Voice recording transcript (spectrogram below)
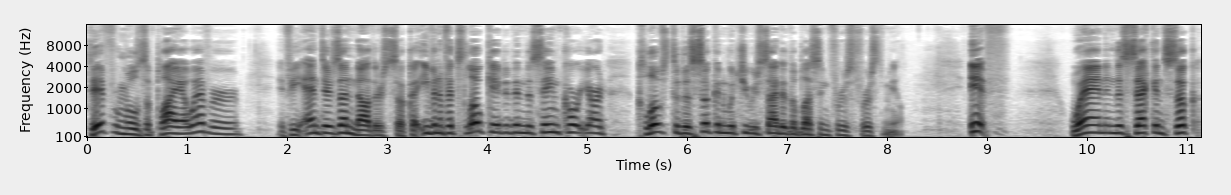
Different rules apply, however, if he enters another sukkah, even if it's located in the same courtyard, close to the sukkah in which he recited the blessing for his first meal. If, when in the second sukkah,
